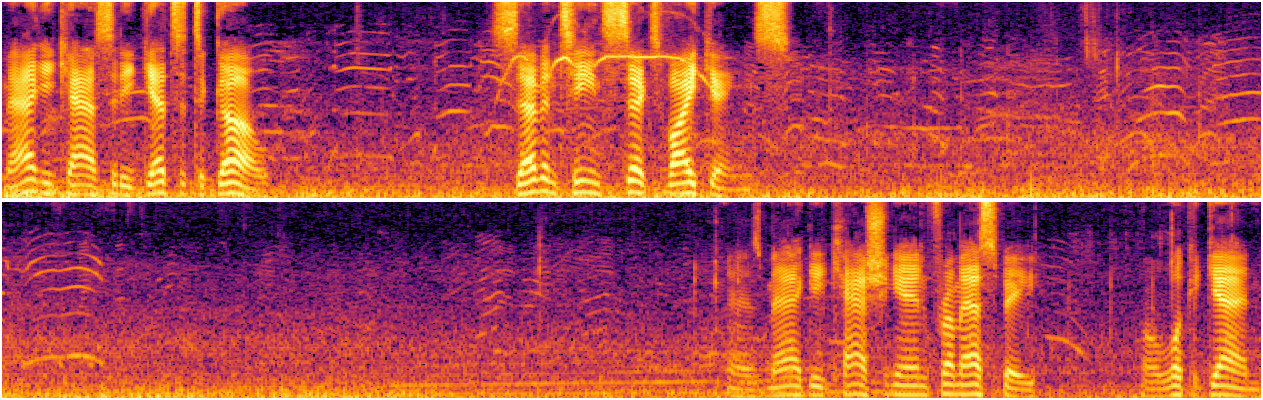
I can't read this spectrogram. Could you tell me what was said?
Maggie Cassidy gets it to go. 17 6 Vikings. As Maggie cashing in from Espy. Oh, look again.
